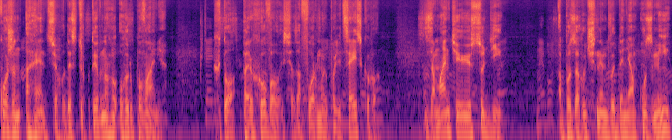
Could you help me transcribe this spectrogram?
кожен агент цього деструктивного угрупування, хто переховувався за формою поліцейського, за мантією судді або за гучним виданням у ЗМІ,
